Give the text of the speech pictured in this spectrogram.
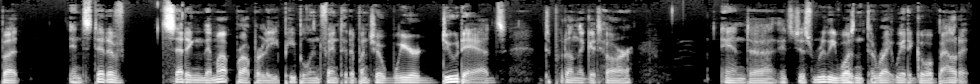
But instead of setting them up properly, people invented a bunch of weird doodads to put on the guitar, and uh, it just really wasn't the right way to go about it.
